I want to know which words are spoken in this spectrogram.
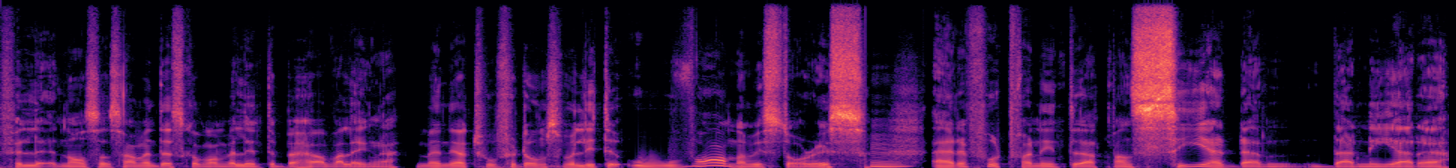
för någon som säger, men det ska man väl inte behöva längre. Men jag tror för de som är lite ovana vid stories, mm. är det fortfarande inte att man ser den där nere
